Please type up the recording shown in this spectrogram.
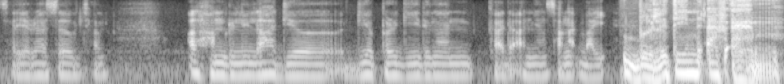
saya rasa macam alhamdulillah dia dia pergi dengan keadaan yang sangat baik. Bulletin FM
